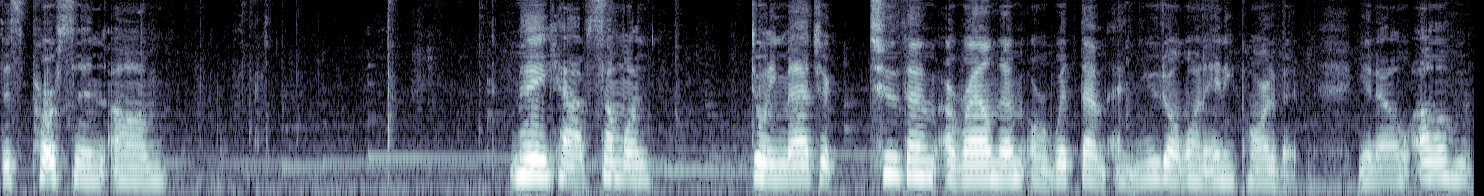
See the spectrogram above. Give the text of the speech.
this person um, may have someone doing magic to them, around them, or with them, and you don't want any part of it. you know? Um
